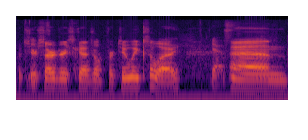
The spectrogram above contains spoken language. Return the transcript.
but your surgery's scheduled for two weeks away. Yes. And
